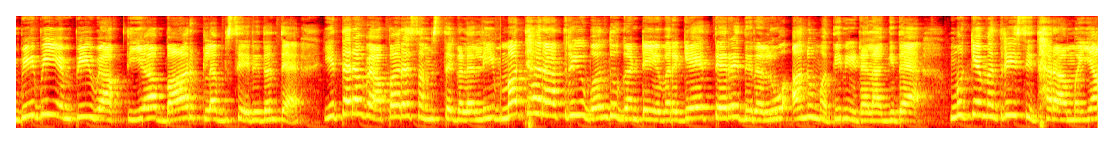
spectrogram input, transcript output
ಬಿಬಿಎಂಪಿ ವ್ಯಾಪ್ತಿಯ ಬಾರ್ ಕ್ಲಬ್ ಸೇರಿದಂತೆ ಇತರ ವ್ಯಾಪಾರ ಸಂಸ್ಥೆಗಳಲ್ಲಿ ಮಧ್ಯರಾತ್ರಿ ಒಂದು ಗಂಟೆಯವರೆಗೆ ತೆರೆದಿರಲು ಅನುಮತಿ ನೀಡಲಾಗಿದೆ. ಮುಖ್ಯಮಂತ್ರಿ ಸಿದ್ದರಾಮಯ್ಯ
